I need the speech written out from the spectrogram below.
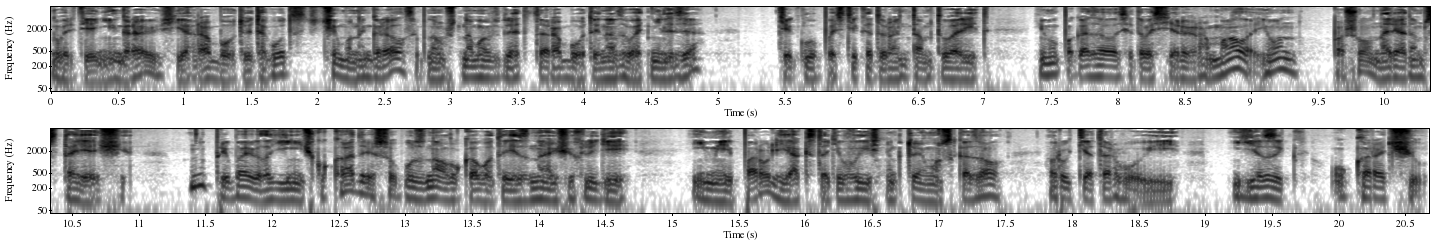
Говорит, я не играюсь, я работаю. Так вот, с чем он игрался, потому что, на мой взгляд, это работой назвать нельзя. Те глупости, которые он там творит. Ему показалось этого сервера мало, и он пошел на рядом стоящие. Ну, прибавил единичку к адресу, узнал у кого-то из знающих людей имя и пароль. Я, кстати, выясню, кто ему сказал. Руки оторву и язык укорочу.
